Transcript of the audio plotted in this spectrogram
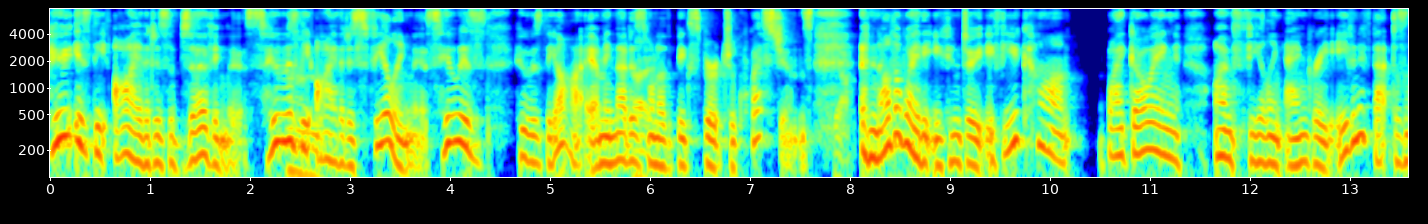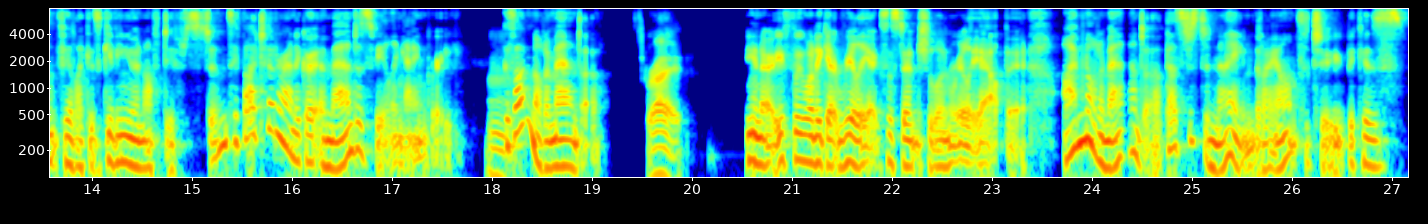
who is the I that is observing this? Who is the Mhm. I that is feeling this? Who is who is the I? I mean, that is Right. one of the big spiritual questions. Yeah. Another way that you can do, if you can't by going, I'm feeling angry, even if that doesn't feel like it's giving you enough distance, if I turn around and go, Amanda's feeling angry, Mm, because I'm not Amanda, right. you know, if we want to get really existential and really out there, I'm not Amanda. That's just a name that I answer to because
